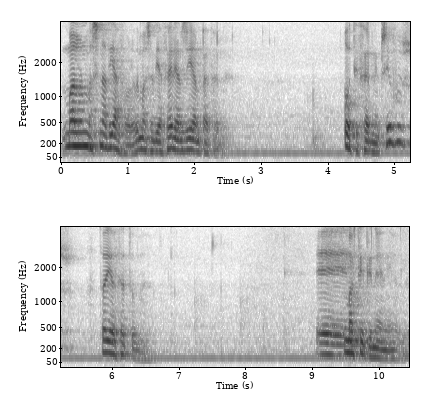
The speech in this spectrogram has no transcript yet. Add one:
Μάλλον μας είναι αδιάφορο. Δεν μας ενδιαφέρει αν ζει ή αν πέθανε. Ό,τι φέρνει ψήφους το υιοθετούμε. Ε... Με αυτή την έννοια δηλαδή.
